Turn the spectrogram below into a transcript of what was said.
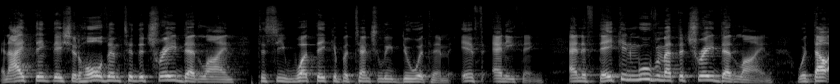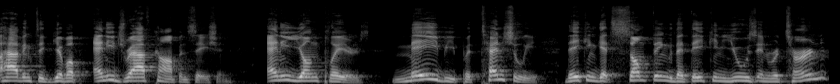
and I think they should hold him to the trade deadline to see what they could potentially do with him, if anything. And if they can move him at the trade deadline without having to give up any draft compensation, any young players, maybe potentially they can get something that they can use in return,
